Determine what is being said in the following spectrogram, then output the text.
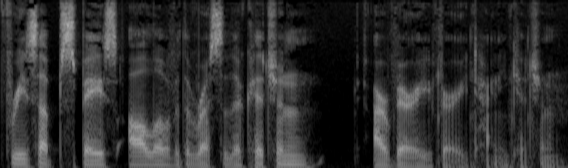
frees up space all over the rest of the kitchen, our very very tiny kitchen.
